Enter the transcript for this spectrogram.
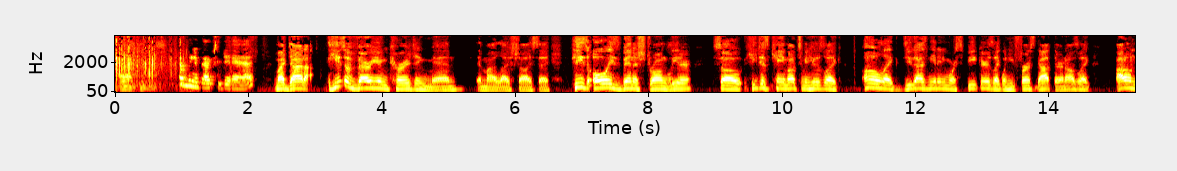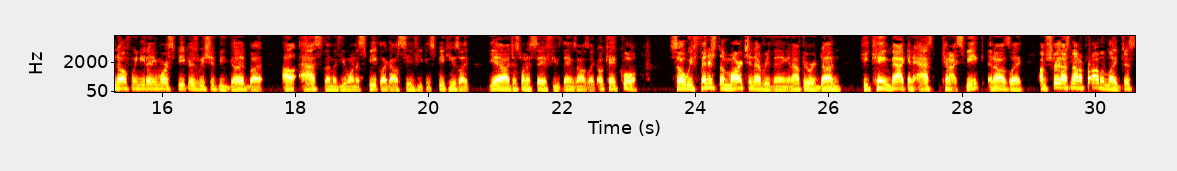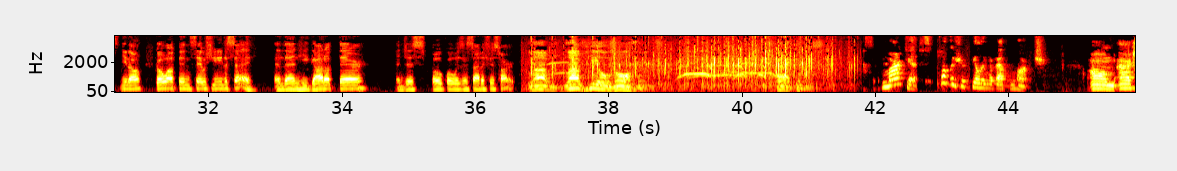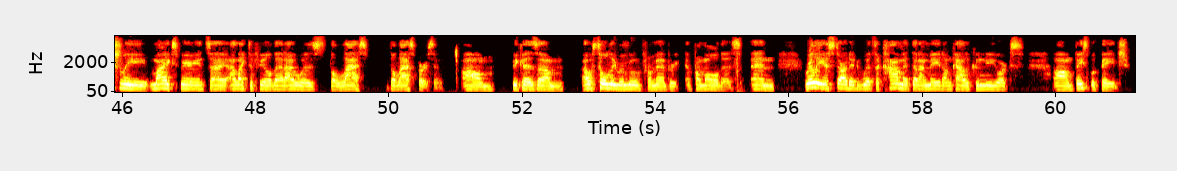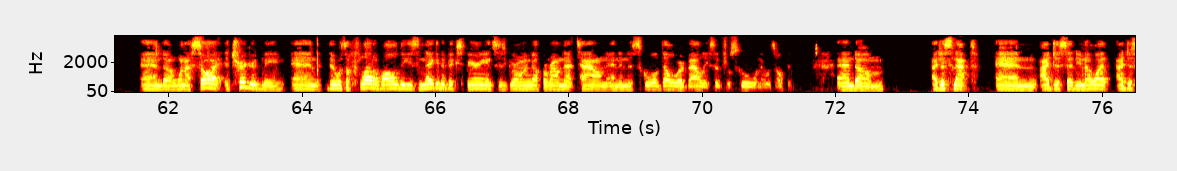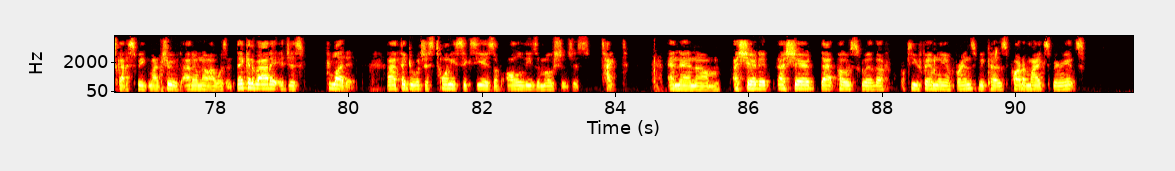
all things. Something about your dad. My dad, he's a very encouraging man in my life, shall I say. He's always been a strong leader. So he just came up to me. he was like, Oh, like, do you guys need any more speakers? Like when he first got there. And I was like, I don't know if we need any more speakers. We should be good, but I'll ask them if you want to speak. Like, I'll see if you can speak. He was like, Yeah, I just want to say a few things. I was like, Okay, cool. So we finished the march and everything. And after we were done, he came back and asked, Can I speak? And I was like, I'm sure that's not a problem. Like, just, you know, go up and say what you need to say. And then he got up there and just spoke what was inside of his heart. Love, love heals all things. All things. Marcus, what was your feeling about the march? Um, actually, my experience, I, I like to feel that I was the last, the last person. Um, because, um, I was totally removed from every, from all this. And really it started with a comment that I made on Callicoon, New York's, um, Facebook page and uh, when I saw it, it triggered me. And there was a flood of all these negative experiences growing up around that town and in the school, Delaware Valley Central School, when it was open. And um, I just snapped. And I just said, you know what? I just got to speak my truth. I don't know. I wasn't thinking about it. It just flooded. And I think it was just 26 years of all of these emotions just typed. And then um, I shared it. I shared that post with a, a few family and friends because part of my experience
